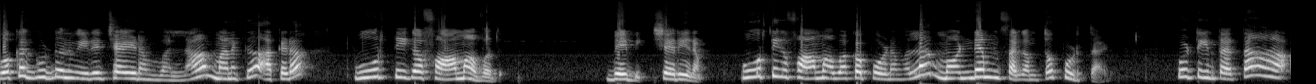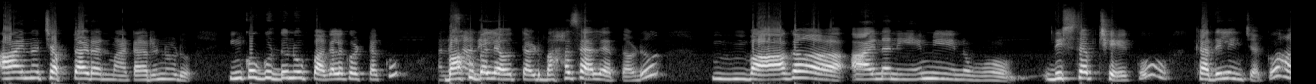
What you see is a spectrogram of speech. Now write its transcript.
ఒక గుడ్డును విరిచేయడం వల్ల మనకు అక్కడ పూర్తిగా ఫామ్ అవ్వదు. బేబీ శరీరం. పూర్తిగా ఫామ్ అవ్వకపోవడం వల్ల మొండెం సగంతో పుడతాడు. పుట్టిన తర్వాత ఆయన చెప్తాడనమాట అరుణుడు ఇంకో గుడ్డు నువ్వు పగలగొట్టకు. బాహుబలి అవుతాడు బాహశాలి అవుతాడు. బాగా ఆయనని ఏమి నువ్వు డిస్టర్బ్ చేయకు కదిలించకు. ఆ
